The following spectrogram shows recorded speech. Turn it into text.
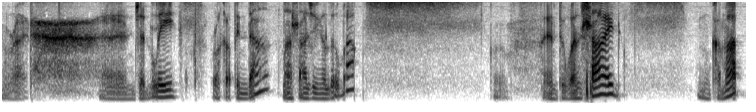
Right. And gently rock up and down, massaging a low back. And to one side. And come up.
